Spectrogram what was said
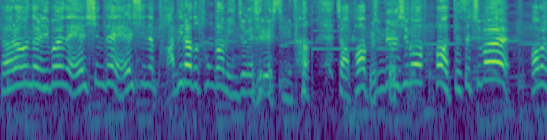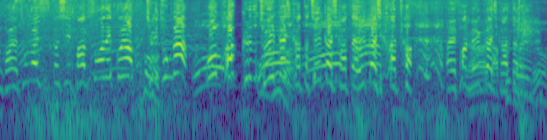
자, 여러분들 이번에는 애쉬인데 애쉬는 밥이라도 통과하면 인정해드리겠습니다. 자 밥 준비해주시고 하나 둘셋 출발! 밥은 과연 통과할 수 있을 것이 밥 소환했고요. 저기 통과? 어밥! 그래도 저기까지 갔다 저기까지 갔다 여기까지 갔다. 아니 밥 야, 여기까지 갔다 나쁘지 그래도.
